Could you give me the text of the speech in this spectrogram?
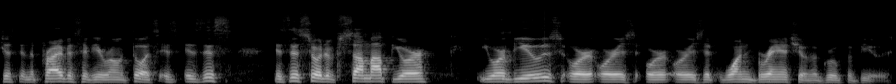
just in the privacy of your own thoughts, is, is this is this sort of sum up your your views, or or is or or is it one branch of a group of views?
